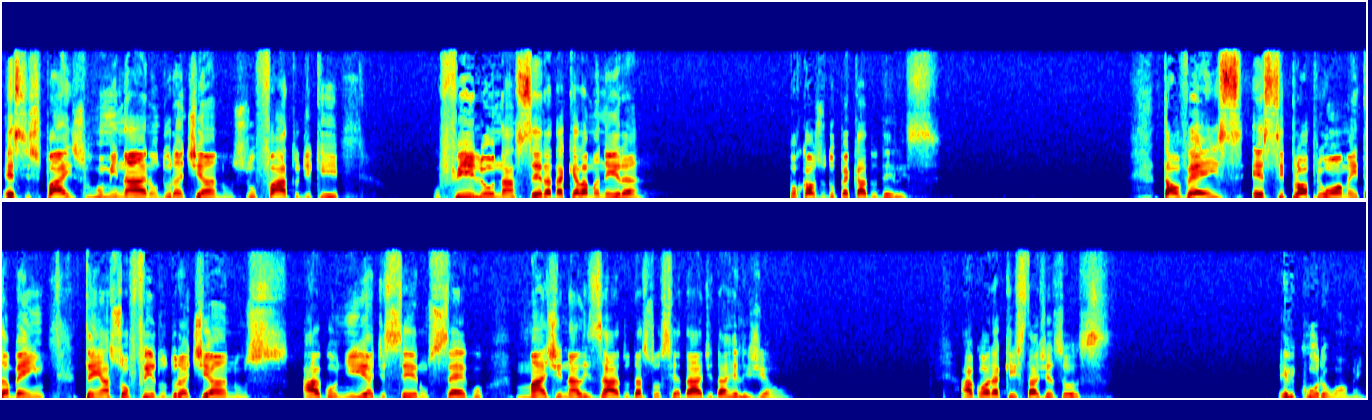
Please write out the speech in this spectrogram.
esses pais ruminaram durante anos o fato de que o filho nascera daquela maneira por causa do pecado deles. Talvez esse próprio homem também tenha sofrido durante anos a agonia de ser um cego marginalizado da sociedade e da religião. Agora aqui está Jesus. Ele cura o homem.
